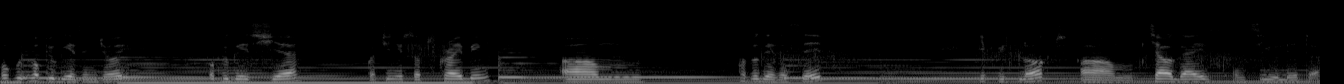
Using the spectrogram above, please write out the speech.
Hope hope you guys enjoy. Hope you guys share. Continue subscribing. Um, hope you guys are safe keep it locked um ciao guys and see you later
